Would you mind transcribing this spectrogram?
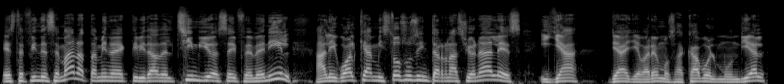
Este fin de semana también hay actividad del Team USA femenil, al igual que amistosos internacionales. Y ya, ya llevaremos a cabo el Mundial.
